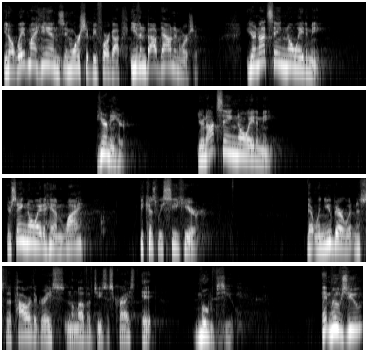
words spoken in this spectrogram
You know, wave my hands in worship before God, even bow down in worship. You're not saying no way to me. Hear me here. You're not saying no way to me. You're saying no way to him. Why? Because we see here that when you bear witness to the power, the grace, and the love of Jesus Christ, it moves you. It moves you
